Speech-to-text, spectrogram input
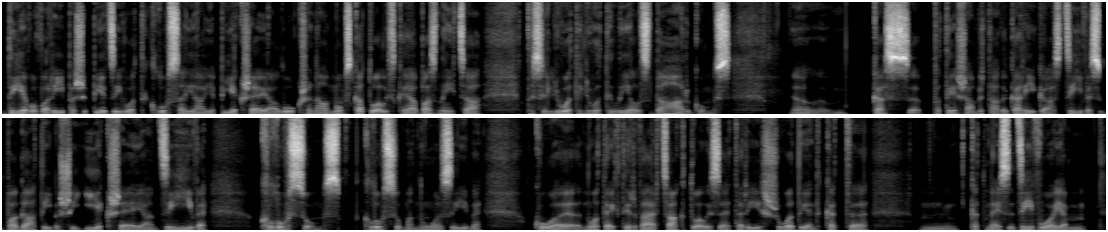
Dievu var īpaši piedzīvot klusajā, ja piekšējā lūkšanā, un mums katoliskajā baznīcā tas ir ļoti, ļoti liels dārgums, kas patiešām ir tāda garīgās dzīves bagātība, šī iekšējā dzīve, klusums, klusuma nozīme, ko noteikti ir vērts aktualizēt arī šodien, kad uh, Mm, kad mēs dzīvojam eh,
